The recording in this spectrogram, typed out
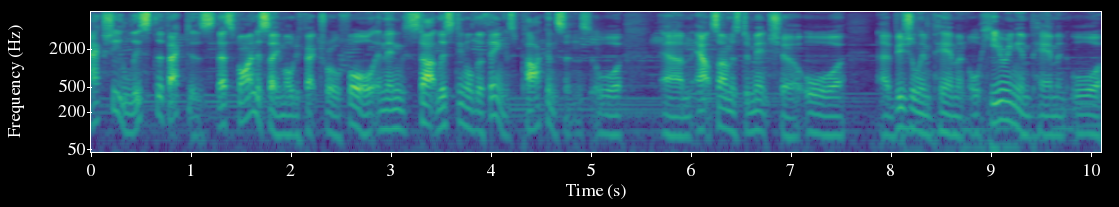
actually list the factors. That's fine to say multifactorial fall and then start listing all the things, Parkinson's or um, Alzheimer's dementia or uh, visual impairment or hearing impairment or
